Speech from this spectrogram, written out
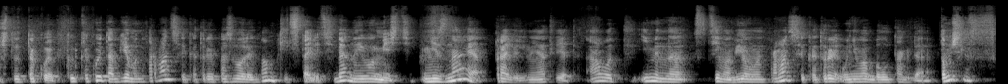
что это такое? Какой, какой-то объем информации, который позволит вам представить себя на его месте, не зная правильный ответ, а вот именно с тем объемом информации, который у него был тогда. В том числе с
